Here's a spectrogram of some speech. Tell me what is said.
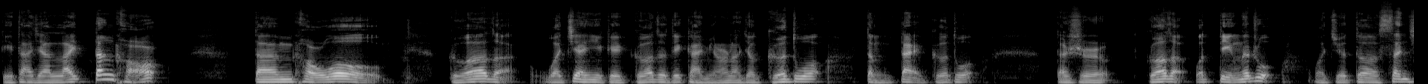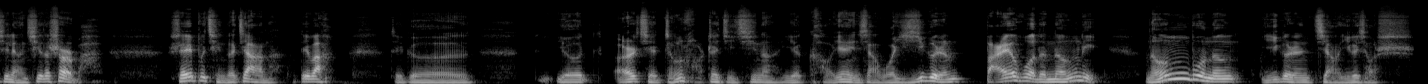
给大家来单口，单口哦。格子，我建议给格子得改名了，叫格多，等待格多。但是格子，我顶得住，我觉得三期两期的事儿吧，谁不请个假呢？对吧？这个。有，而且正好这几期呢，也考验一下我一个人白活的能力，能不能一个人讲一个小时，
